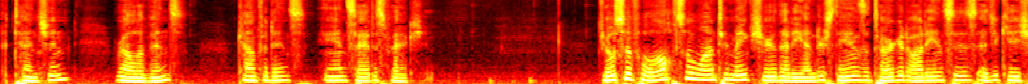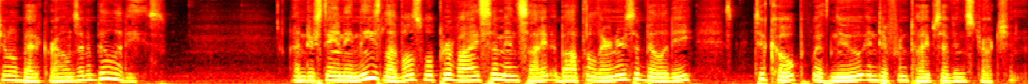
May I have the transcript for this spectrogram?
attention, relevance, confidence, and satisfaction. Joseph will also want to make sure that he understands the target audience's educational backgrounds and abilities. Understanding these levels will provide some insight about the learner's ability to cope with new and different types of instruction.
